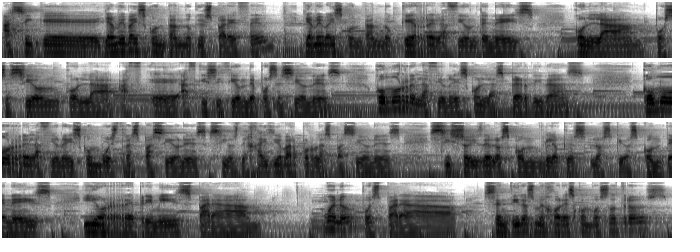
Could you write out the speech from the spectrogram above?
Así que ya me vais contando qué os parece, ya me vais contando qué relación tenéis con la posesión, con la eh, adquisición de posesiones, cómo relacionáis con las pérdidas, cómo os relacionáis con vuestras pasiones, si os dejáis llevar por las pasiones, si sois de los, los que os contenéis y os reprimís para, bueno, pues para sentiros mejores con vosotros,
